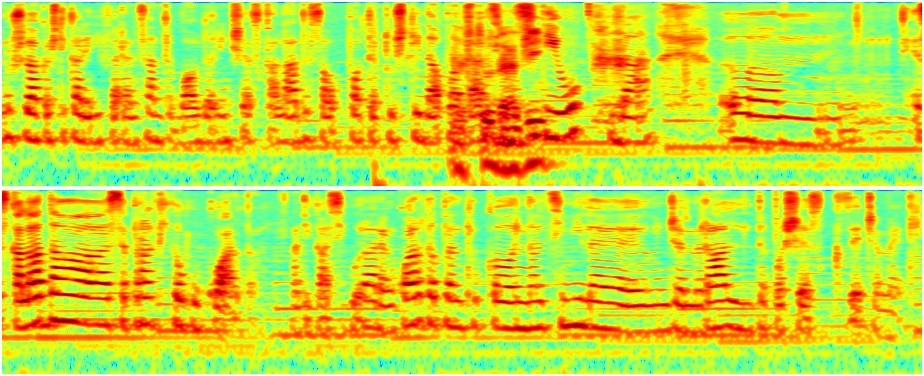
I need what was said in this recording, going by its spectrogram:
nu știu dacă știi care e diferența între bouldering și escaladă sau poate tu știi, dar poate alții nu știu. Da. Um, escalada se practică cu coardă, adică asigurare în coardă pentru că înălțimile în general depășesc 10 metri.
